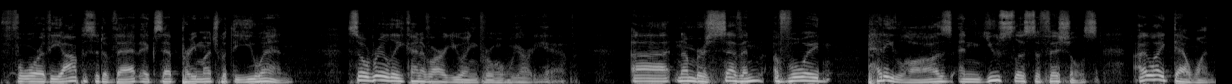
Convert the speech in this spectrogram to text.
for the opposite of that, except pretty much with the UN. So, really, kind of arguing for what we already have. Uh, number seven, avoid petty laws and useless officials. I like that one.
